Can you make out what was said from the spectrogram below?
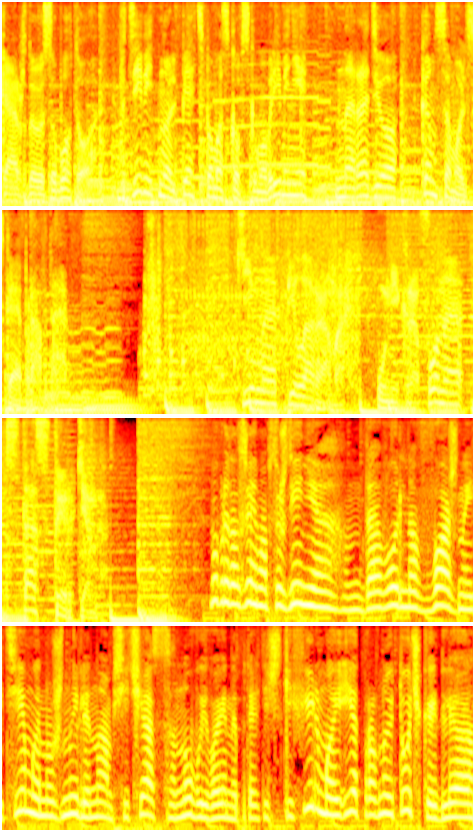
Каждую субботу в 9.05 по московскому времени на радио «Комсомольская правда». Кинопилорама. У микрофона Стас Тыркин. Мы продолжаем обсуждение довольно важной темы. Нужны ли нам сейчас новые военно-патриотические фильмы? И отправной точкой для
